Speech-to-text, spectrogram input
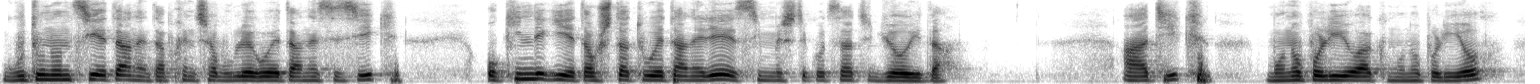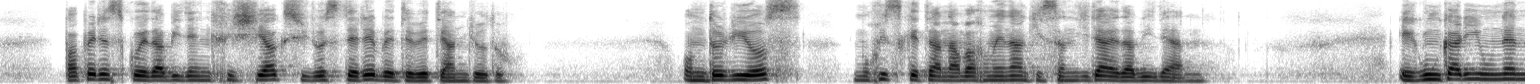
Gutun ontzietan eta prentsa bulegoetan ez ezik, okindegi eta ostatuetan ere ezinbestekotzat joi da. Ahatik, monopolioak monopolio, paperezko edabideen krisiak Sudoestere bete-betean jo du. Ondorioz, murrizketa nabarmenak izan dira edabidean. Egunkari unen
